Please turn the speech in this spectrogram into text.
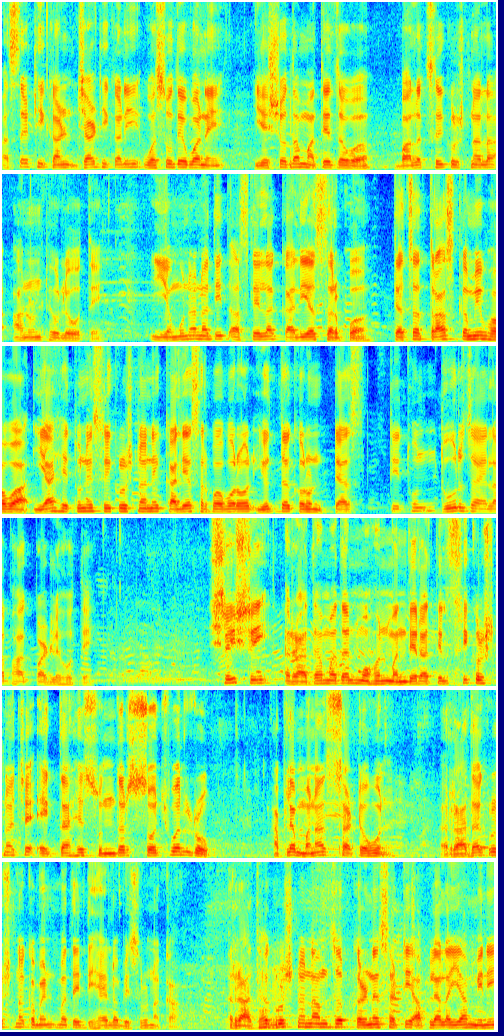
असे ठिकाण ज्या ठिकाणी वसुदेवाने यशोदा मातेजवळ बालक श्रीकृष्णाला आणून ठेवले होते. यमुना नदीत असलेला कालिया सर्प त्याचा त्रास कमी व्हावा या हेतूने श्रीकृष्णाने कालिया सर्पाबरोबर युद्ध करून त्यास तेथून दूर जायला भाग पाडले होते. श्री श्री राधा मदन मोहन मंदिरातील श्रीकृष्णाचे एकदा हे सुंदर सोज्वल रूप आपल्या मनात साठवून राधाकृष्ण कमेंटमध्ये लिहायला विसरू नका. राधाकृष्ण नाम जप करण्यासाठी आपल्याला या मिनी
